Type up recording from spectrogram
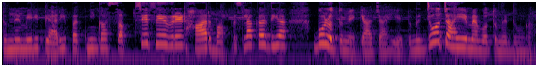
तुमने मेरी प्यारी पत्नी का सबसे फेवरेट हार वापस ला कर दिया। बोलो तुम्हें क्या चाहिए? तुम्हें जो चाहिए, मैं वो तुम्हें दूँगा।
